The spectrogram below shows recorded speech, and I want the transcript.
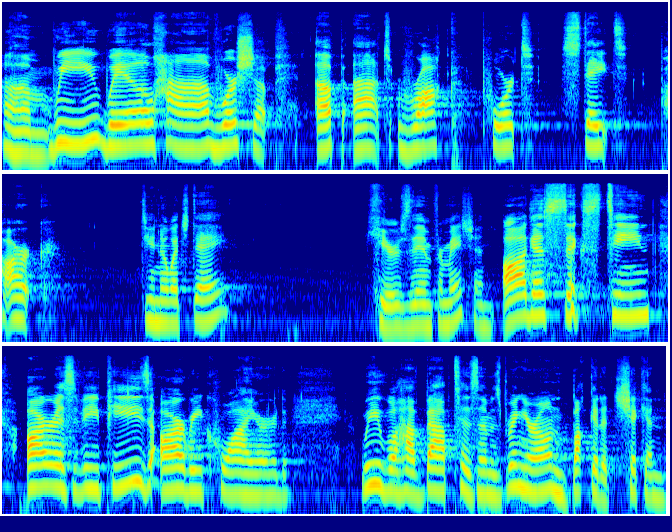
Um, we will have worship up at Rockport State Park Do you know which day? Here's the information August 16th, RSVPs are required. We will have baptisms. Bring your own bucket of chicken.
